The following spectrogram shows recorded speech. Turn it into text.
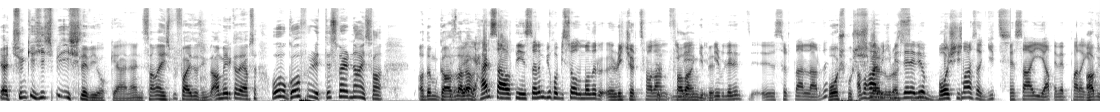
Ya çünkü hiçbir işlevi yok yani. Hani sana hiçbir faydası yok. Amerika'da yapsa oh go for it this very nice falan. Adamı gazlarlar ama her sağlıklı insanın bir hobisi olmalı Richard falan gibi, Falan gibi. birbirlerini e, sırtlarlardı. boş boş Ama işlerle halbuki bizde uğraşsın ne diyor? Boş iş varsa git mesai yap eve para getir. Abi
